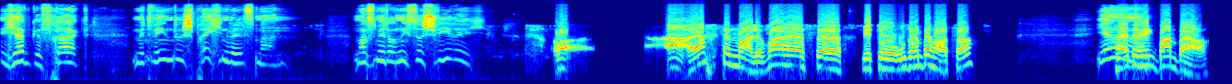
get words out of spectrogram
Ich hab gefragt, mit wem du sprechen willst, Mann. Mach's mir doch nicht so schwierig. Ah, ah erst einmal war es äh, mit unserem Berater, Ja, Frederik Bamberg.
